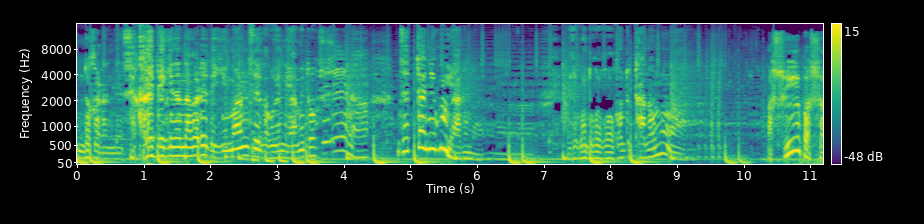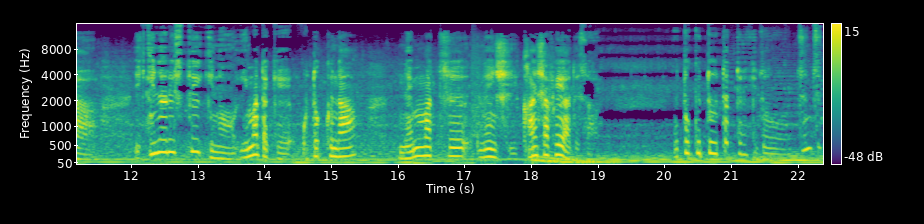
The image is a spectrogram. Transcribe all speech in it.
うん、だからね世界的な流れで肥満税が上にやめてほしいな。絶対日本やるもん。そこのところほんと頼むわ。あそういえばさいきなりステーキの今だけお得な年末年始感謝フェアでさお得と歌ってるけど全然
